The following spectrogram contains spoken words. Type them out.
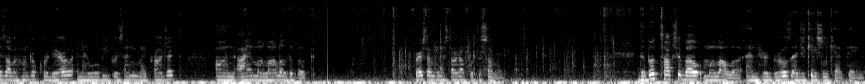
is Alejandro Cordero and I will be presenting my project on I Am Malala the book. First, I'm going to start off with the summary. The book talks about Malala and her girls' education campaign.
